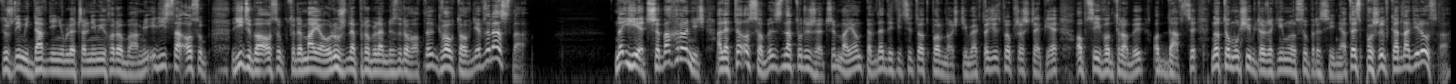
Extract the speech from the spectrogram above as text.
z różnymi dawniej nieuleczalnymi chorobami i lista osób, liczba osób, które mają różne problemy zdrowotne gwałtownie wzrasta. No i je trzeba chronić, ale te osoby z natury rzeczy mają pewne deficyty odporności. Bo jak ktoś jest po przeszczepie obcej wątroby, oddawcy, no to musi być leczenie immunosupresyjny, a to jest pożywka dla wirusa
